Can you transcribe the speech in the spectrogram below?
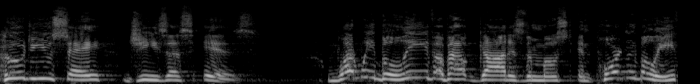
Who do you say Jesus is? What we believe about God is the most important belief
